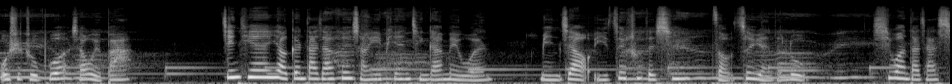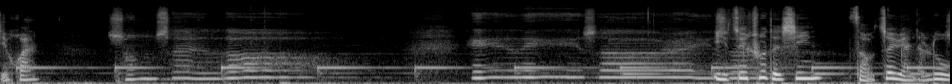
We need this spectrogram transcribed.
我是主播小尾巴。今天要跟大家分享一篇情感美文，名叫《以最初的心走最远的路》，希望大家喜欢。以最初的心走最远的路。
